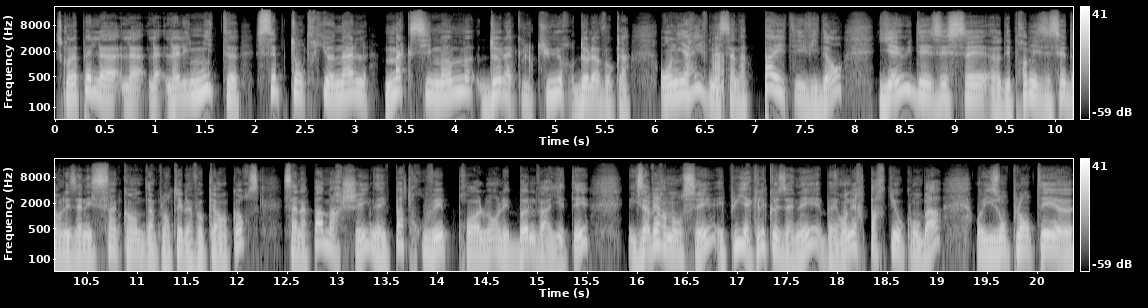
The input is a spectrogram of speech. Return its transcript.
ce qu'on appelle la, la- la- la limite septentrionale maximum de la culture de l'avocat. On y arrive, mais Ah. ça n'a pas été évident. Il y a eu des essais, euh, des premiers essais dans les années 50 d'implanter l'avocat en Corse. Ça n'a pas marché. Ils n'avaient pas trouvé probablement les bonnes variétés. Ils avaient renoncé. Et puis, il y a quelques années, ben, on est reparti au combat. Ils ont planté euh,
